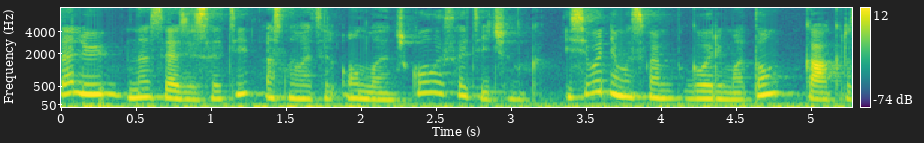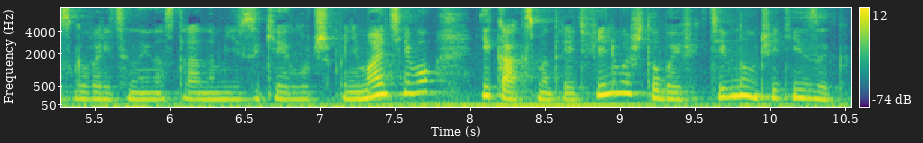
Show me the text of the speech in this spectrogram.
Салют! На связи Сати, основатель онлайн-школы Сатичинг. И сегодня мы с вами поговорим о том, как разговориться на иностранном языке и лучше понимать его, и как смотреть фильмы, чтобы эффективно учить язык.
